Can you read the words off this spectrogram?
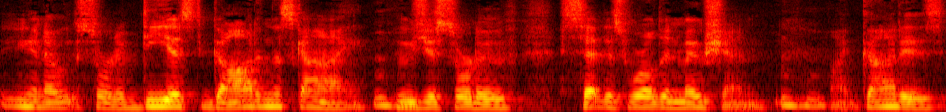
you know, sort of deist God in the sky who's just sort of set this world in motion. Like God is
